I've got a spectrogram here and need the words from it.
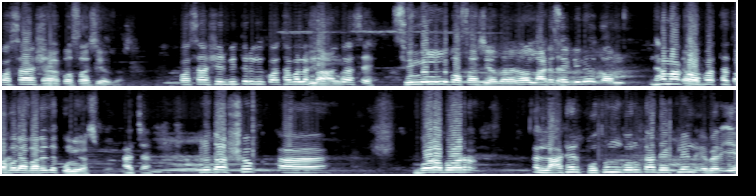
পঁচাশি? হ্যাঁ পঁচাশি হাজার। পঁচাশির ভিতরে কি কথা বলার সুযোগ আছে? সিঙ্গেল নিলে পঁচাশি হাজার। লাটে আচ্ছা। সাইড নিলে তখন ধামাকা অফার। তখন এভারেজে কমে আসবে। আচ্ছা। প্রিয় দর্শক বরাবর লাঠের প্রথম গরুটা দেখলেন। এবার এ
